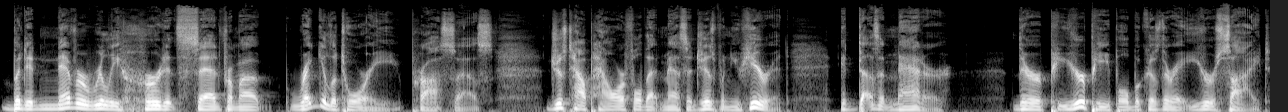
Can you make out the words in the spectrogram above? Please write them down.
but had never really heard it said from a regulatory process. Just how powerful that message is when you hear it. It doesn't matter. They're your people because they're at your site.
